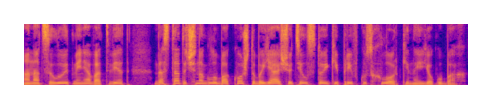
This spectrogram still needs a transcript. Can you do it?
Она целует меня в ответ достаточно глубоко, чтобы я ощутил стойкий привкус хлорки на ее губах.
